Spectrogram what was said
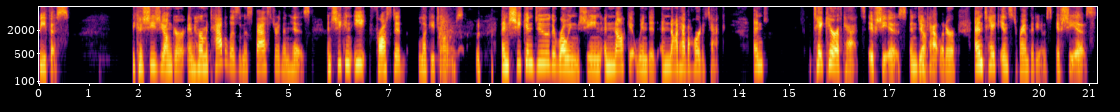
Beefus? Because she's younger and her metabolism is faster than his, and she can eat frosted Lucky Charms. and she can do the rowing machine and not get winded and not have a heart attack and take care of cats if she is and do Yeah. cat litter and take Instagram videos if she is.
